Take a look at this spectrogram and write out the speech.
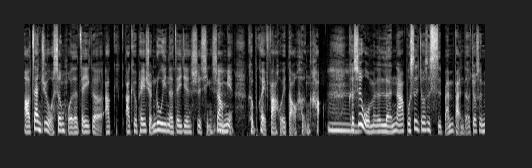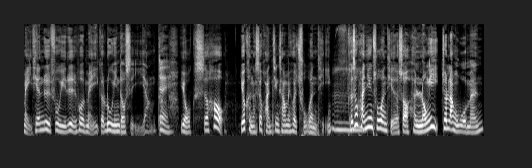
好占据我生活的这一个 oc- occupation 录音的这件事情上面，可不可以发挥到很好？嗯，可是我们的人呢、不是就是死板板的，就是每天日复一日，或每一个录音都是一样的。，对，有时候有可能是环境上面会出问题。嗯，可是环境出问题的时候，很容易就让我们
